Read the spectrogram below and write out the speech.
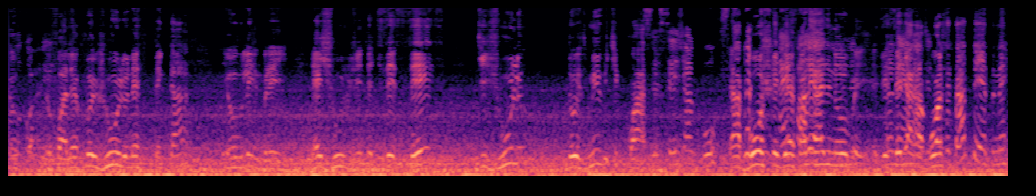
Eu, eu falei que foi julho, né? Tem que estar. Eu lembrei. É julho, gente. É 16 de julho de 2024. 16 de agosto. É agosto, quer dizer, eu falei errado de novo aí. É 16 de agosto. Agora você tá atento, né?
